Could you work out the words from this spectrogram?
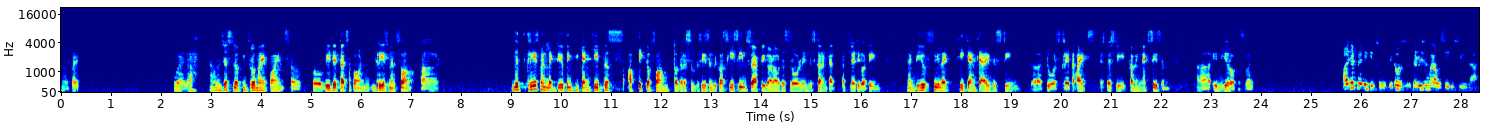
All right. Well, uh, I'm just looking through my points. So, so we did touch upon Griezmann's form. Uh, with Griezmann, like, do you think he can keep this optic of form for the rest of the season? Because he seems to have figured out his role in this current At- Atletico team. And do you feel like he can carry this team uh, towards greater heights, especially coming next season uh, in Europe as well? I definitely think so because the reason why I would say this to you is that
